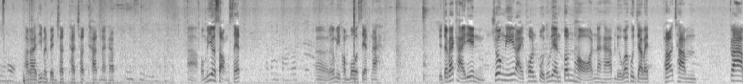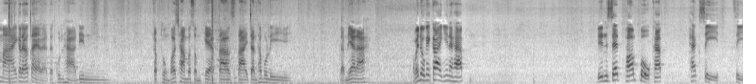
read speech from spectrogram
มีหกอะไรที่มันเป็นช็อตคัทช็อตคัทนะครับมีสี่อ่าผมมีอยู่สองเซต เออแล้วก็มีคอมโบเซตนะ เดี๋ยวจะแพ็คขายดิน ช่วงนี้หลายคนปลูกทุเรียนต้นถอนนะครับ หรือว่าคุณจะไปเพาะชำกล้าไม้ก็แล้วแต่แหละ แต่คุณหาดินกับถุงเพาะชำผสมแกบตามสไตล์จันทบุรี แบบนี้นะผมให้ดูใกล้ๆอย่างนี้นะครับ ดินเซตพร้อมปลูกครับ แพ็คสี่สี่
